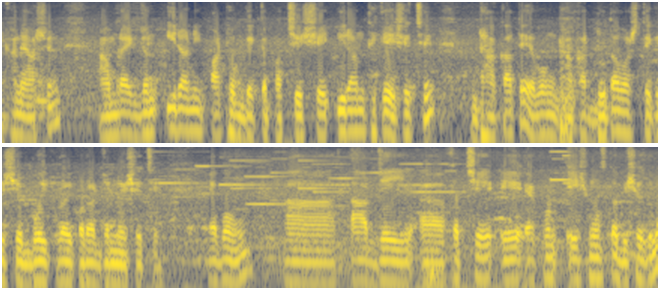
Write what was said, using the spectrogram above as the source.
এখানে আসেন। আমরা একজন ইরানি পাঠক দেখতে পাচ্ছি। সে ইরান থেকে এসেছে, ঢাকাতে এবং ঢাকার দূতাবাস থেকে সে বই ক্রয় করার জন্য এসেছে। এবং তার যেই হচ্ছে এ এখন এই সমস্ত বিষয়গুলো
